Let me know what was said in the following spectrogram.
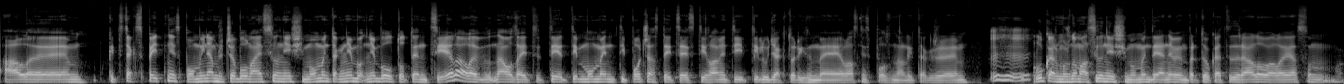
ale keď si tak spätne spomínam, že čo bol najsilnejší moment, tak nebol, nebol to ten cieľ, ale naozaj tie, tie momenty počas tej cesty, hlavne tí, tí ľudia, ktorých sme vlastne spoznali. Takže uh-huh. Lukáš možno mal silnejší moment, ja neviem, pre tou katedrálou, ale ja som...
